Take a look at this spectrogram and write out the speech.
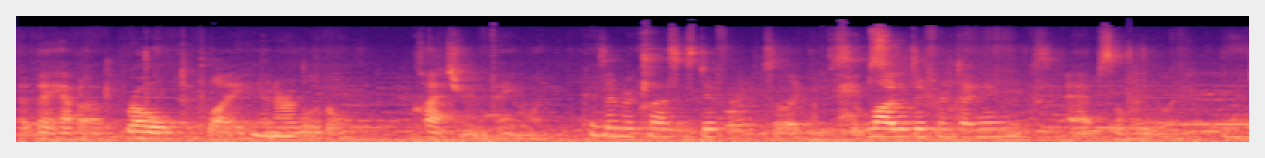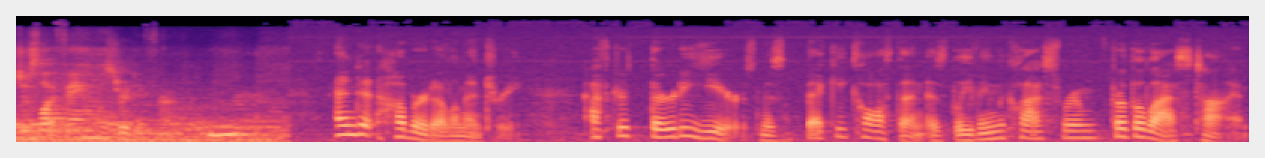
that they have a role to play in our mm-hmm. little classroom family. Because every class is different, so like it's a lot of different dynamics. Absolutely. Just like families are different. Mm-hmm. And at Hubbard Elementary, after 30 years, Miss Becky Cawthon is leaving the classroom for the last time.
